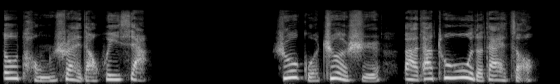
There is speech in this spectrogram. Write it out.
都统帅到麾下。如果这时把它突兀的带走，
